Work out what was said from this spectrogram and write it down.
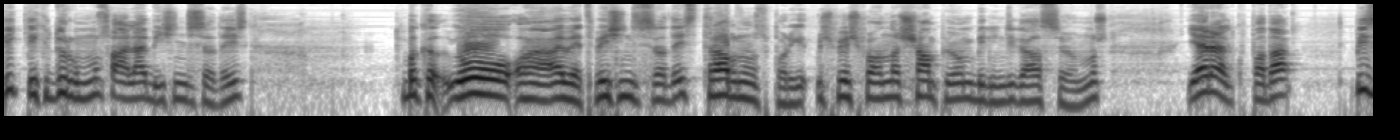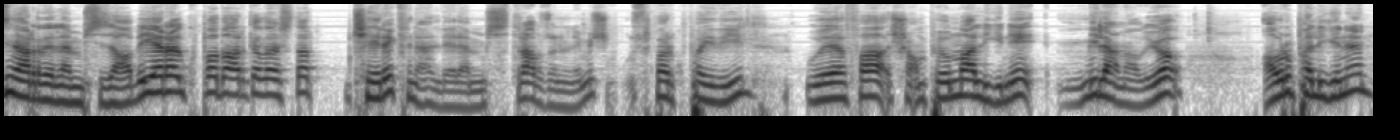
ligdeki durumumuz hala 5. sıradayız. Bakın yo evet 5. sıradayız. Trabzonspor 75 puanla şampiyon 1. Galatasaray olmuş. Yerel kupada biz nerede elenmişiz abi? Yerel kupada arkadaşlar çeyrek finalde elenmiş. Trabzon elemiş. Süper kupayı değil. UEFA Şampiyonlar Ligi'ni Milan alıyor. Avrupa Ligi'nin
